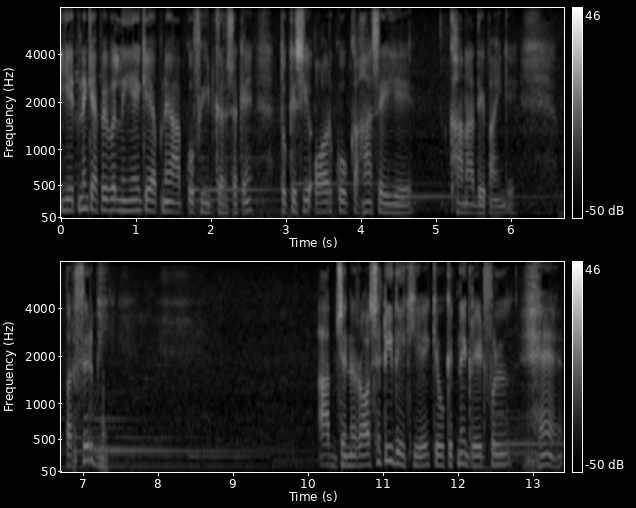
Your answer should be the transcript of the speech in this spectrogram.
ये इतने कैपेबल नहीं है कि अपने आप को फ़ीड कर सकें तो किसी और को कहाँ से ये खाना दे पाएँगे। पर फिर भी आप जेनरोसिटी देखिए कि वो कितने ग्रेटफुल हैं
